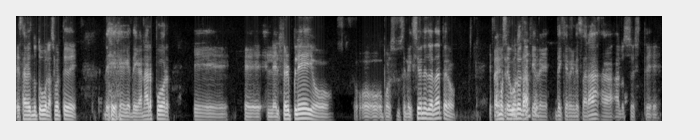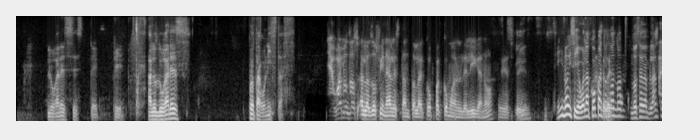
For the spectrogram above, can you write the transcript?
esta vez no tuvo la suerte de, de, de ganar por eh, eh, el, el, fair play o, o, o, por sus elecciones, ¿verdad? Pero estamos seguros de que, de que regresará a, a los este, lugares, este, a los lugares protagonistas. Llegó a, los dos, a las dos finales, tanto a la Copa como al de Liga, ¿no? Este, sí, sí, no, y se llevó a la Copa, entonces no, no, no, se ve en blanco.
